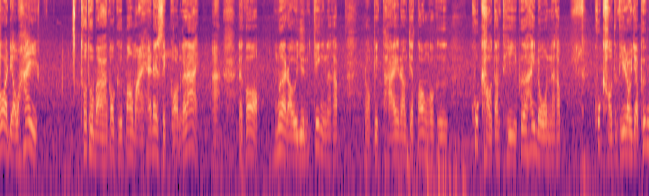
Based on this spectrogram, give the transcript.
ก็เดี๋ยวให้ทษทูบาก็คือเป้าหมายให้ได้ 10 ก่อนก็ได้อ่าแล้วก็เมื่อเรายืนกิ้งนะครับ เราปิดท้ายเราจะต้องก็คือคุกเข่าทันทีเพื่อให้โดนนะครับ คุกเข่าทันทีเราอย่าพึ่ง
